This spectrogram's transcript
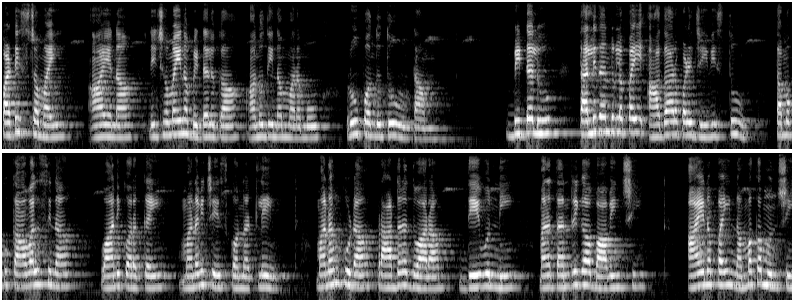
పటిష్టమై ఆయన నిజమైన బిడ్డలుగా అనుదినం మనము రూపొందుతూ ఉంటాం. బిడ్డలు తల్లిదండ్రులపై ఆధారపడి జీవిస్తూ తమకు కావలసిన వాని కొరకై మనవి చేసుకున్నట్లే. మనం కూడా ప్రార్థన ద్వారా దేవుణ్ణి మన తండ్రిగా భావించి ఆయనపై నమ్మకం ఉంచి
